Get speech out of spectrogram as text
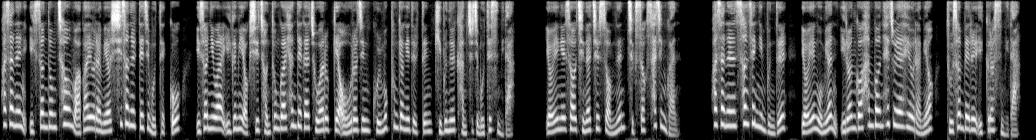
화사는 익선동 처음 와봐요라며 시선을 떼지 못했고 이선희와 이금희 역시 전통과 현대가 조화롭게 어우러진 골목 풍경에 들뜬 기분을 감추지 못했습니다. 여행에서 지나칠 수 없는 즉석 사진관. 화사는 선생님분들 여행 오면 이런 거 한번 해줘야 해요라며 두 선배를 이끌었습니다.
